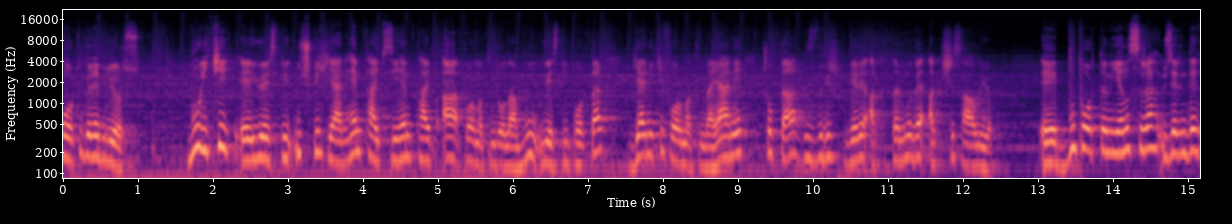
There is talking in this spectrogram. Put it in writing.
portu görebiliyoruz. Bu iki e, USB 3.1 yani hem Type-C hem Type-A formatında olan bu USB portlar Gen 2 formatında yani çok daha hızlı bir veri aktarımı ve akışı sağlıyor. E, bu portların yanı sıra üzerinde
